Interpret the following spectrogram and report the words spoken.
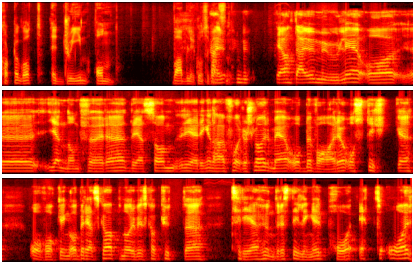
kort og godt 'a dream on'. Hva blir konsekvensen? Ja, Det er umulig å uh, gjennomføre det som regjeringen her foreslår, med å bevare og styrke overvåking og beredskap når vi skal kutte 300 stillinger på ett år.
